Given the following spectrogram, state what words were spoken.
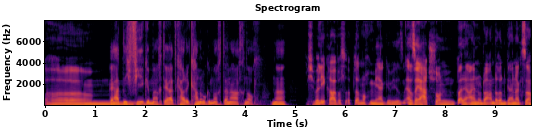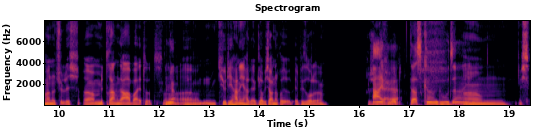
Ähm, Er hat nicht viel gemacht, er hat Kare Kano gemacht danach noch, ne? Ich überlege gerade, was ob da noch mehr gewesen. Also er hat schon bei der einen oder anderen Gainax-Sache natürlich äh, mit dran gearbeitet. Ne? Ja. Ähm, Cutie Honey hat er, glaube ich, auch eine Re- Episode. Regie Ah ja, ja, das kann gut sein. Ähm, ich,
